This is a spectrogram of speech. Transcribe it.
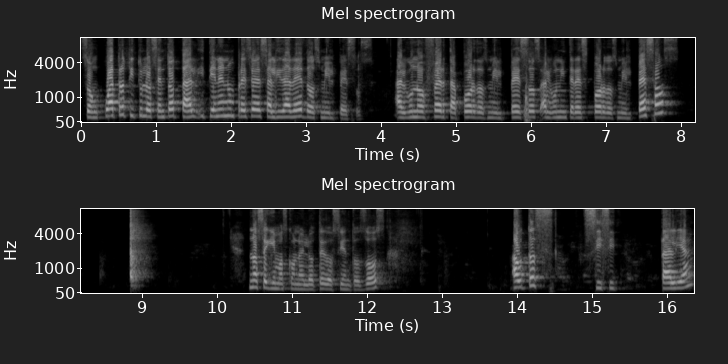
son cuatro títulos en total y tienen un precio de salida de dos mil pesos alguna oferta por dos mil pesos, algún interés por dos mil pesos. Nos seguimos con el lote 202. Autos Sicitalia,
